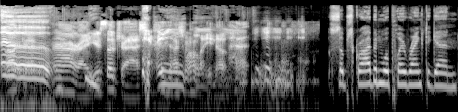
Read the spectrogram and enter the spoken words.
Okay. All right, you're so trash. I just want to let you know that. Subscribe and we'll play ranked again.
